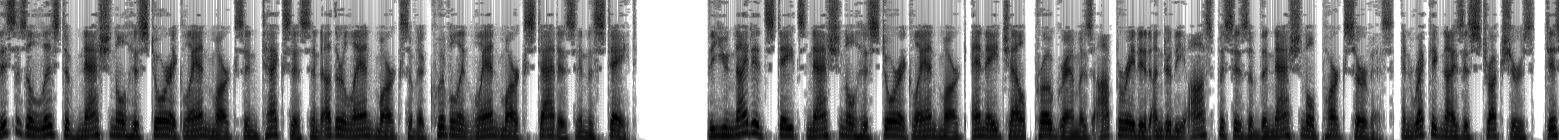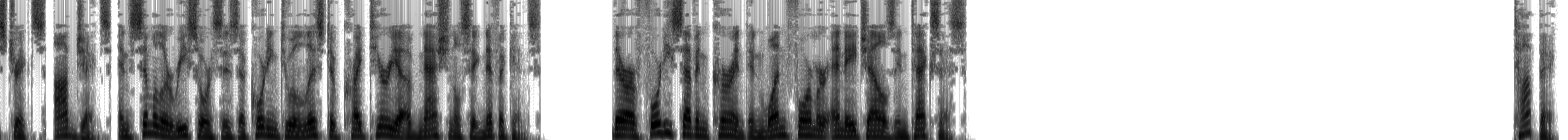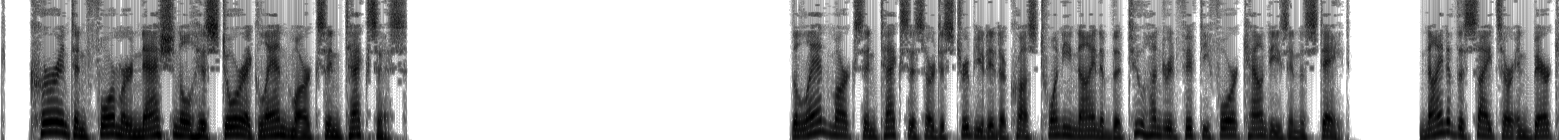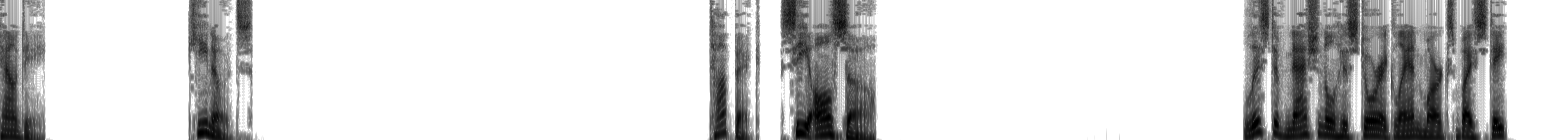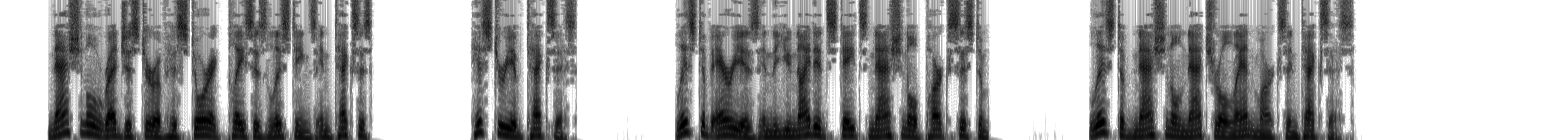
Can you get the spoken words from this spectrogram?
This is a list of National Historic Landmarks in Texas and other landmarks of equivalent landmark status in the state. The United States National Historic Landmark program is operated under the auspices of the National Park Service, and recognizes structures, districts, objects, and similar resources according to a list of criteria of national significance. There are 47 current and one former NHLs in Texas. Current and former National Historic Landmarks in Texas The landmarks in Texas are distributed across 29 of the 254 counties in the state. Nine of the sites are in Bexar County. Keynotes See also List of National Historic Landmarks by state National Register of Historic Places listings in Texas History of Texas List of areas in the United States National Park System List of national natural landmarks in Texas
